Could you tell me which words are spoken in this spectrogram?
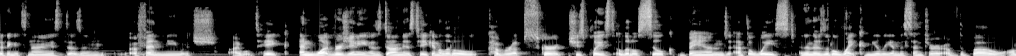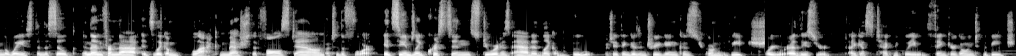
I think it's nice, doesn't offend me, which I will take. And what Virginie has done is taken a little cover-up skirt. She's placed a little silk band at the waist, and then there's a little white camellia in the center of the bow on the waist and the silk. And then from that, it's like a black mesh that falls down to the floor. It seems like Kristen Stewart has added like a boot, which I think is intriguing because you're going to the beach, or you're, at least you're I guess technically you would think you're going to the beach.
